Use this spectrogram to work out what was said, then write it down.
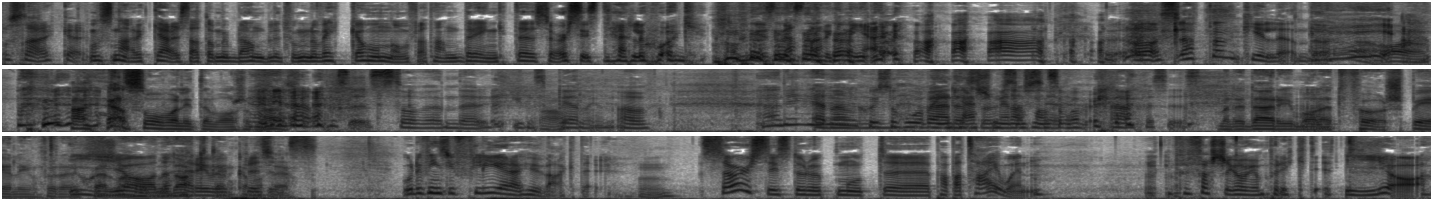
Och snarkar. och snarkar så att de ibland blev tvungna att väcka honom för att han dränkte Cerseis dialog med sina snarkningar. Avslappnad kille ändå. Ja, han kan sova lite var som helst. Ja precis, sov under inspelningen av Ja det en är av schysst att hova in världens cash medan man sover. Ja precis. Men det där är ju bara ett förspel inför själva Ja det här är huvudakten väl kan man säga. precis. Och det finns ju flera huvudakter. Mm. Cersei står upp mot eh, pappa Tywin. För första gången på riktigt. Ja,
